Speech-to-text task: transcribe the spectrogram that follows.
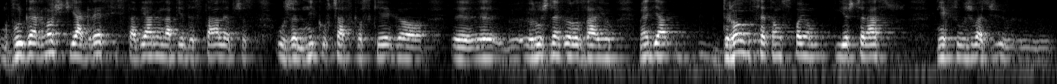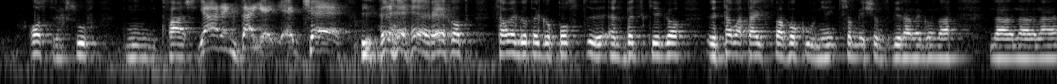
wulgarności i agresji stawiany na piedestale przez urzędników Trzaskowskiego, y, y, różnego rodzaju media, drące tą swoją, jeszcze raz nie chcę używać y, ostrych słów, mm, twarz, Jarek zajęcie! Rechot całego tego post-esbeckiego y, tałatajstwa wokół niej, co miesiąc zbieranego na, na, na, na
